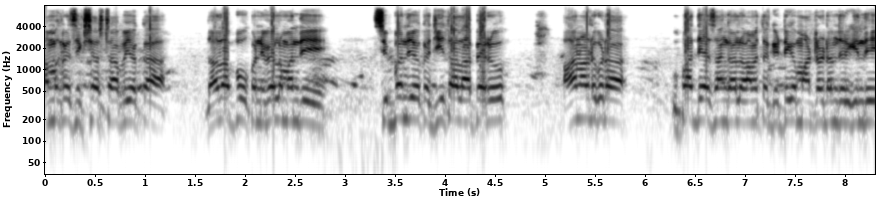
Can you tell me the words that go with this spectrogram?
సమగ్ర శిక్షా స్టాఫ్ యొక్క దాదాపు కొన్ని వేల మంది సిబ్బంది యొక్క జీతాలు ఆపారు. ఆనాడు కూడా ఉపాధ్యాయ సంఘాలు ఆమెతో గట్టిగా మాట్లాడడం జరిగింది.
